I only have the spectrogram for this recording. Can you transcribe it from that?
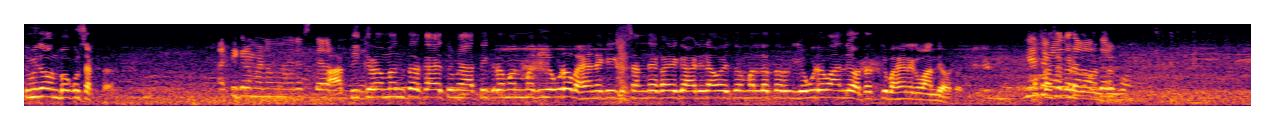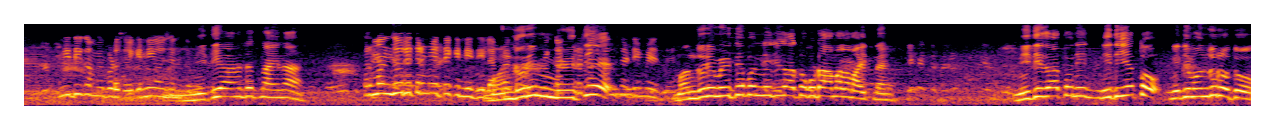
तुम्ही जाऊन बघू शकता. अतिक्रमणामुळे रस्त्यावर. अतिक्रमण तर काय तुम्ही अतिक्रमण म्हणजे एवढं भयानक आहे की संध्याकाळी गाडी लावायचं म्हणलं तर एवढे वांदे होतात की भयानक वांदे होतात. या कसं सगळ्याला करायचं जबाबदार माणसाने? कोण? निधी कमी पडतोय की नियोजन कमी? निधी आणतच नाही ना. तर मंजुरी तर मिळते की निधीला? मंजुरी विकास मिळतेय. प्रकल्पांसाठी मिळते. मंजुरी मिळते पण निधी जातो कुठं आम्हाला माहीत नाही. निधी जातो निधी येतो निधी मंजूर होतो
